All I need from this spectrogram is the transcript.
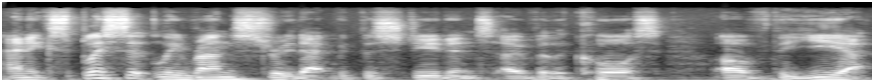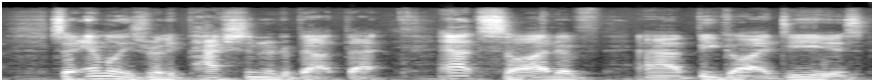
and explicitly runs through that with the students over the course of the year. So Emily's really passionate about that. Outside of uh, big ideas,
